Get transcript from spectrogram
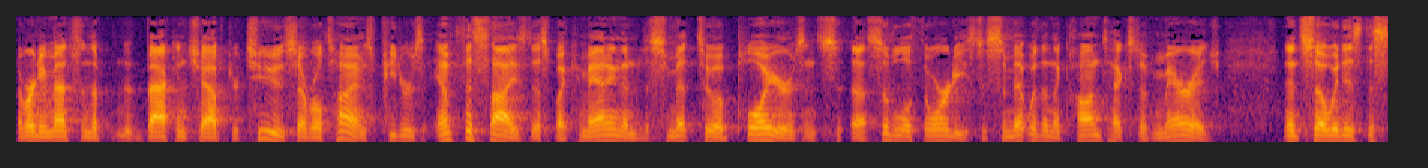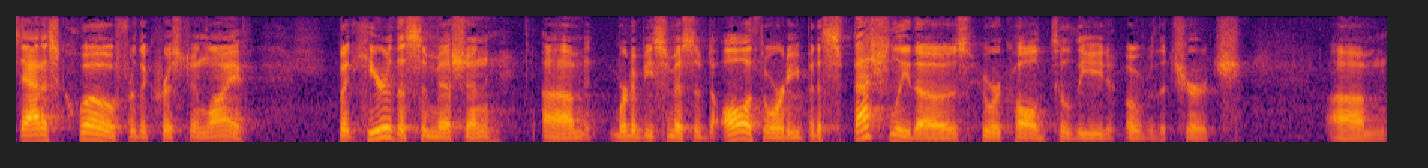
I've already mentioned the, back in chapter 2 several times. Peter's emphasized this by commanding them to submit to employers and uh, civil authorities, to submit within the context of marriage. And so it is the status quo for the Christian life. But here, the submission, um, we're to be submissive to all authority, but especially those who are called to lead over the church. Um,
